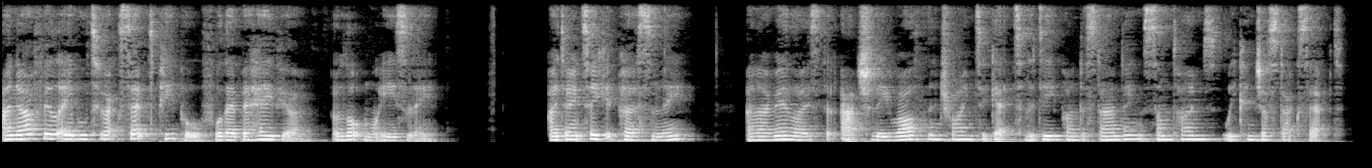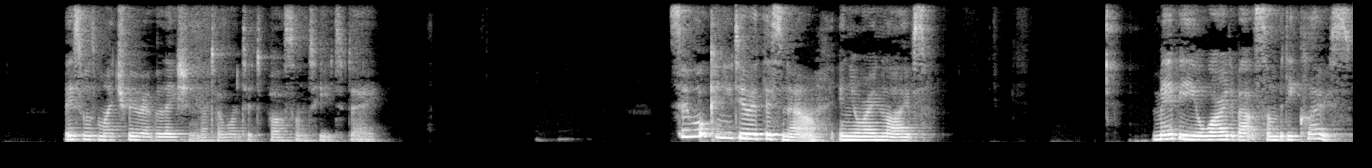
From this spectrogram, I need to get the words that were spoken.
I now feel able to accept people for their behaviour a lot more easily. I don't take it personally, and I realise that actually, rather than trying to get to the deep understanding, sometimes we can just accept. This was my true revelation that I wanted to pass on to you today. So, what can you do with this now in your own lives? Maybe you're worried about somebody close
